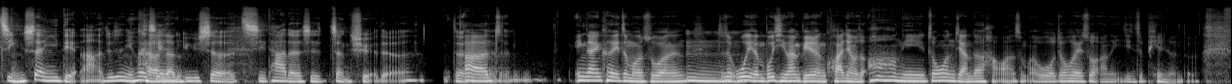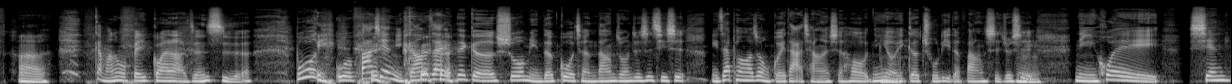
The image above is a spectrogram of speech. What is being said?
谨慎一点啊，就是你会先预设其他的是正确的，对啊对对应该可以这么说，嗯就是我也很不喜欢别人夸奖我说哦，你中文讲得好啊什么，我就会说啊，你一定是骗人的，啊、干嘛那么悲观啊？真是的。不过 我发现你刚刚在那个说明的过程当中，就是其实你在碰到这种鬼打墙的时候，你有一个处理的方式，就是嗯你会先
